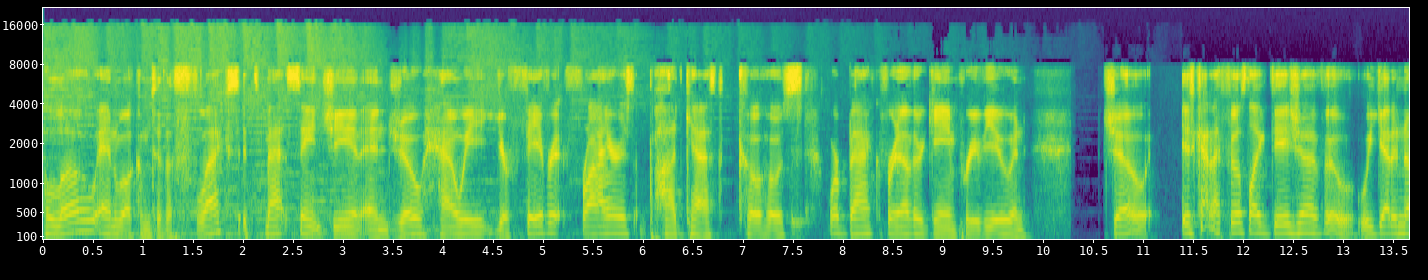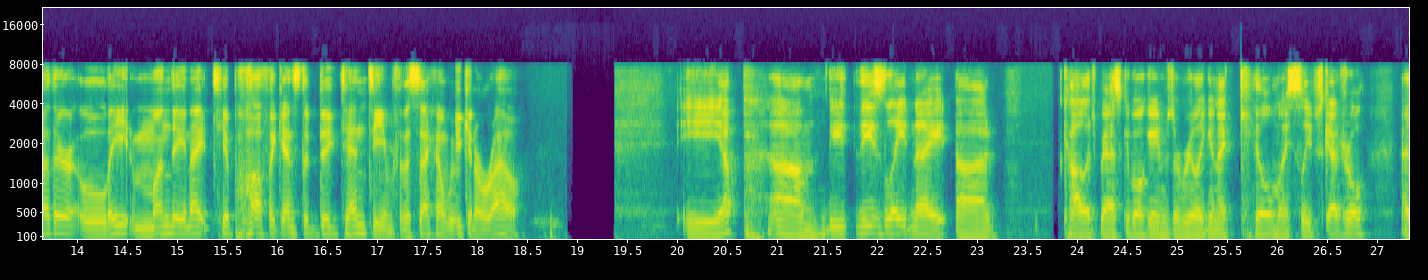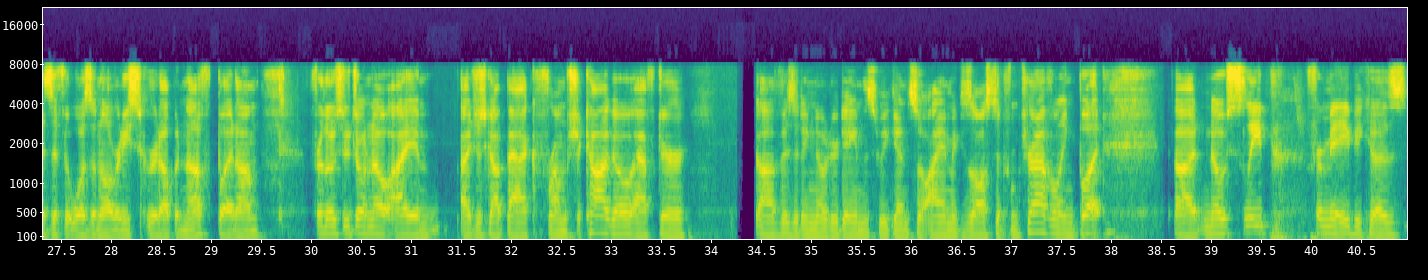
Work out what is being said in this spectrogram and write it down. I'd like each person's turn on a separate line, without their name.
Hello and welcome to the Flex. It's Matt St. Jean and Joe Howie, your favorite Friars podcast co-hosts. We're back for another game preview, and Joe, it kind of feels like deja vu. We get another late Monday night tip-off against a Big Ten team for the second week in a row.
Yep. Um, the, these late night uh, college basketball games are really going to kill my sleep schedule as if it wasn't already screwed up enough. But um, for those who don't know, I am I just got back from Chicago after uh, visiting Notre Dame this weekend, so I am exhausted from traveling. But uh, no sleep for me because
